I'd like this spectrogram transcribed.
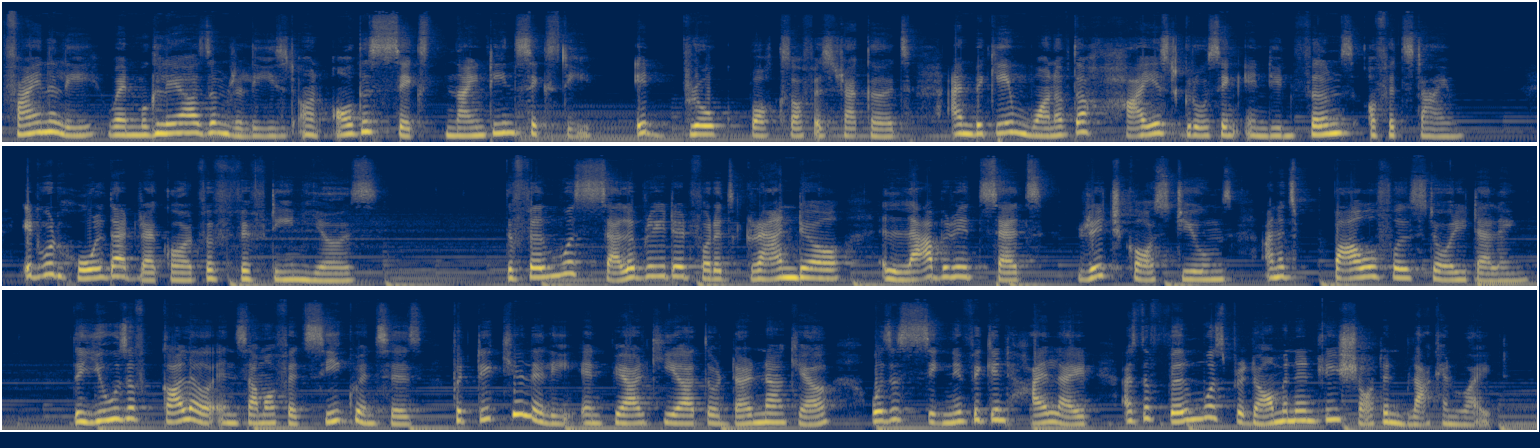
Finally, when Mughal-e-Azam released on August 6, 1960, it broke box office records and became one of the highest grossing Indian films of its time. It would hold that record for 15 years. The film was celebrated for its grandeur, elaborate sets, rich costumes, and its powerful storytelling. The use of color in some of its sequences, particularly in Pyar Kiya To Darna Kya, was a significant highlight as the film was predominantly shot in black and white.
